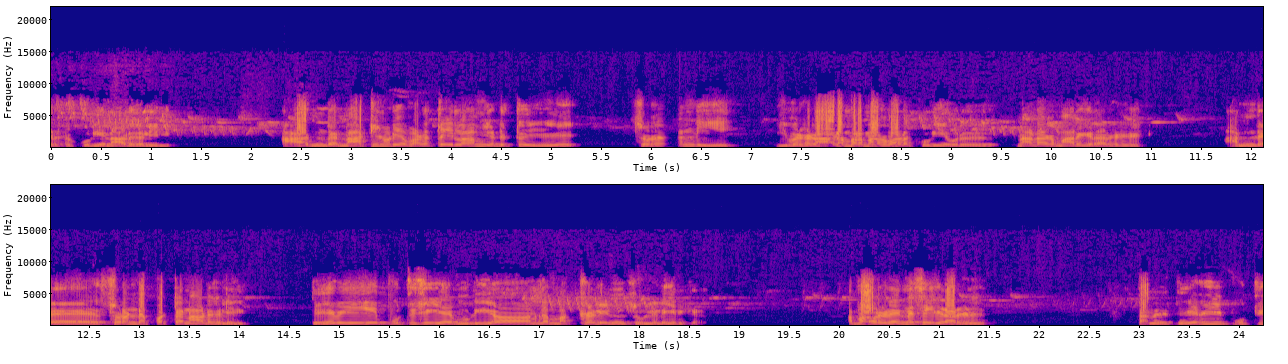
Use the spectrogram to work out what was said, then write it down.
இருக்கக்கூடிய நாடுகளில் அந்த நாட்டினுடைய வளத்தை எல்லாம் எடுத்து சுரண்டி இவர்கள் ஆடம்பரமாக வாழக்கூடிய ஒரு நாடாக மாறுகிறார்கள். அந்த சுரண்டப்பட்ட நாடுகளில் தேவையே பூர்த்தி செய்ய முடியாத மக்களின் சூழ்நிலை இருக்கிறது. அப்ப அவர்கள் என்ன செய்கிறார்கள்? தனது தேவையை பூர்த்தி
